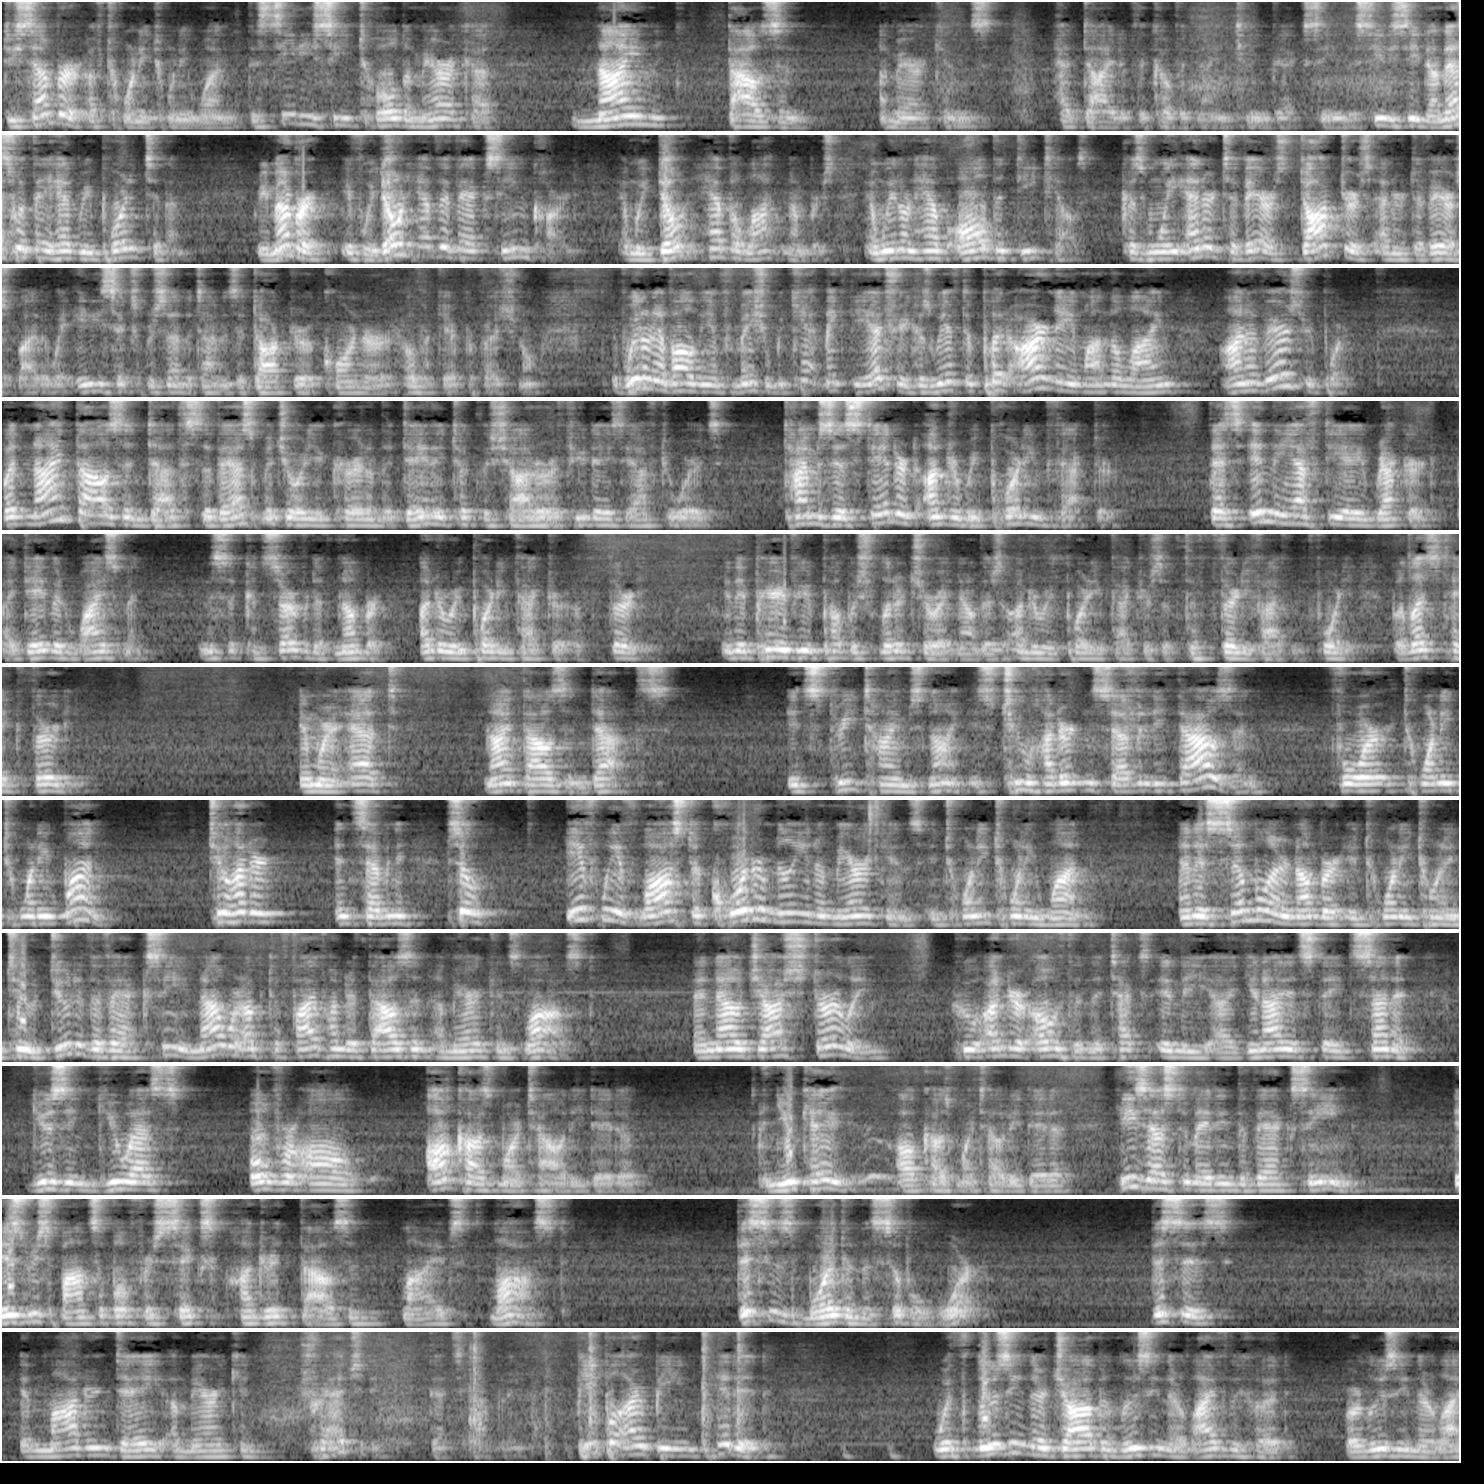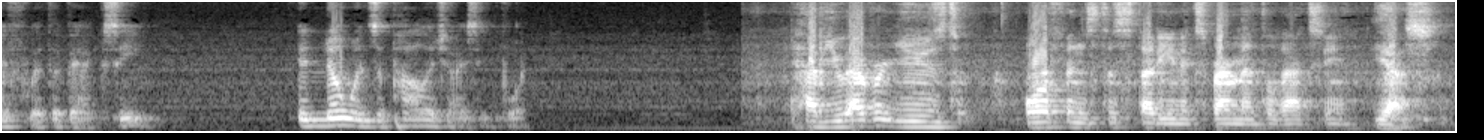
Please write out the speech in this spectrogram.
December of 2021, the CDC told America 9,000 Americans had died of the COVID 19 vaccine. The CDC, now that's what they had reported to them. Remember, if we don't have the vaccine card and we don't have the lot numbers and we don't have all the details, because when we enter to VAERS, doctors enter to VAERS, by the way, 86% of the time it's a doctor, a coroner, a healthcare professional. If we don't have all the information, we can't make the entry because we have to put our name on the line on a VAERS report. But 9,000 deaths, the vast majority occurred on the day they took the shot or a few days afterwards times the standard underreporting factor that's in the FDA record by David Wiseman, and this is a conservative number, underreporting factor of 30. In the peer reviewed published literature right now, there's underreporting factors of 35 and 40, but let's take 30. And we're at 9,000 deaths. It's three times nine, it's 270,000 for 2021. 270. So if we have lost a quarter million Americans in 2021 and a similar number in 2022 due to the vaccine, now we're up to 500,000 Americans lost. And now Josh Stirling, who under oath in the text in the uh, United States Senate, using U.S. overall all-cause mortality data and UK all-cause mortality data, he's estimating the vaccine is responsible for 600,000 lives lost. This is more than the Civil War. This is a modern day American tragedy that's happening. People are being pitted with losing their job and losing their livelihood or losing their life with a vaccine. And no one's apologizing for it. Have you ever used orphans to study an experimental vaccine? Yes.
